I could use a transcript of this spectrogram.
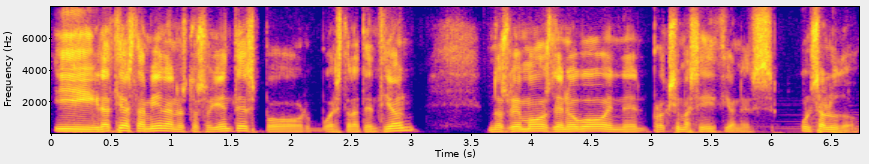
Y gracias también a nuestros oyentes por vuestra atención. Nos vemos de nuevo en próximas ediciones. Un saludo.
